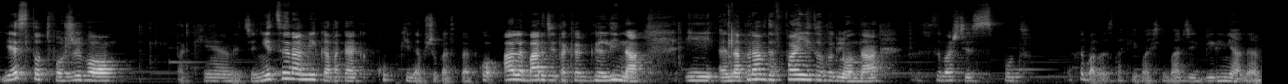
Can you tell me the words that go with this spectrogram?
Jest to tworzywo takie, wiecie, nie ceramika, taka jak kubki na przykład w Pepku, ale bardziej taka glina i e, naprawdę fajnie to wygląda. Zobaczcie, spód, no chyba to jest taki właśnie bardziej gliniany.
